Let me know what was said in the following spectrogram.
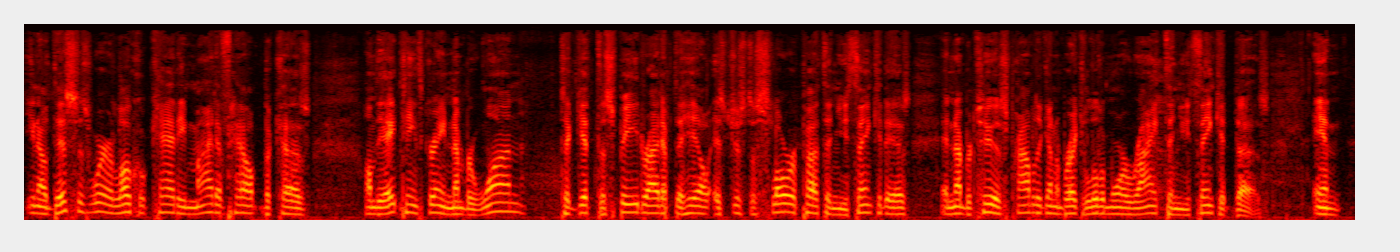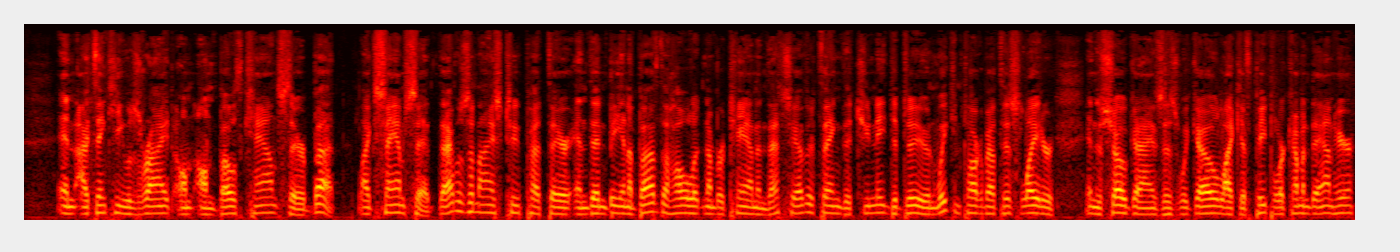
you know, this is where a local caddy might have helped because on the 18th green, number one, to get the speed right up the hill, it's just a slower putt than you think it is, and number two is probably going to break a little more right than you think it does, and and I think he was right on on both counts there, but like Sam said, that was a nice two putt there, and then being above the hole at number 10. And that's the other thing that you need to do. And we can talk about this later in the show, guys, as we go. Like if people are coming down here,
